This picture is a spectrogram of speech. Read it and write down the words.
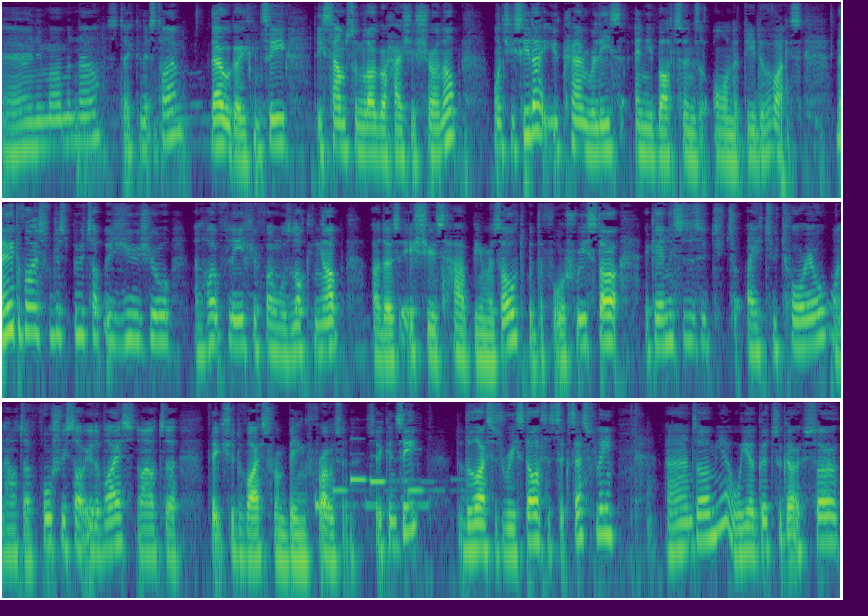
any moment now. It's taking its time. There we go. You can see the Samsung logo has just shown up. Once you see that, you can release any buttons on the device. Now your device will just boot up as usual, and hopefully if your phone was locking up, uh, those issues have been resolved with the force restart. Again, this is a, a tutorial on how to force restart your device, and how to fix your device from being frozen. So you can see the device has restarted successfully, and um, yeah, we are good to go. So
